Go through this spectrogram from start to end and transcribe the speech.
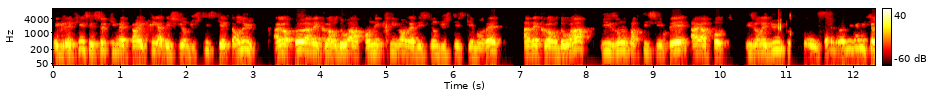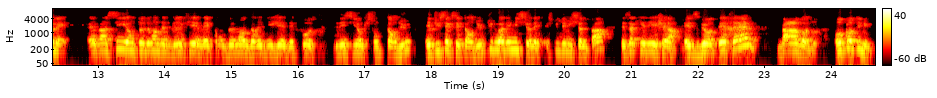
Les greffiers, c'est ceux qui mettent par écrit la décision de justice qui est tendue. Alors, eux, avec leurs doigts, en écrivant la décision de justice qui est mauvaise, avec leurs doigts, ils ont participé à la faute. Ils auraient dû, ils auraient dû démissionner. Eh bien, si on te demande d'être greffier, mais qu'on te demande de rédiger des fausses des décisions qui sont tordues, et tu sais que c'est tordu, tu dois démissionner. Et si tu ne démissionnes pas, c'est ça qui est dit chez On continue.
